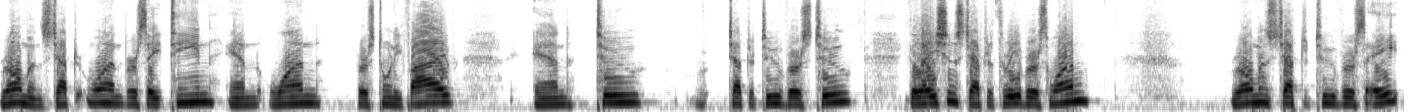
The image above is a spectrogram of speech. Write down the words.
Romans chapter 1 verse 18 and 1 verse 25 and 2 chapter 2 verse 2. Galatians chapter 3 verse 1. Romans chapter 2 verse 8.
